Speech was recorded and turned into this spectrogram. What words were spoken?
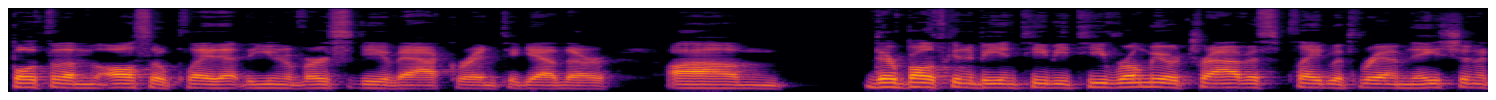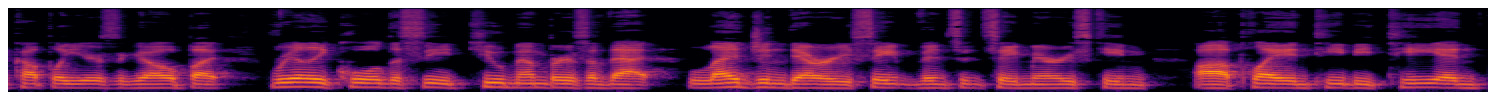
both of them also played at the University of Akron together. Um, they're both going to be in TBT. Romeo Travis played with Ram Nation a couple years ago, but really cool to see two members of that legendary St. Vincent St. Mary's team uh, play in TBT. And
